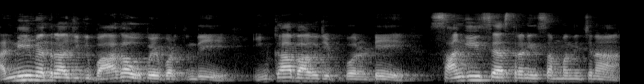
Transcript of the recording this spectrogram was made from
అన్ని మెథడాలజీకి బాగా ఉపయోగపడుతుంది. ఇంకా బాగా చెప్పుకోవాలంటే సాంఘిక శాస్త్రానికి సంబంధించిన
